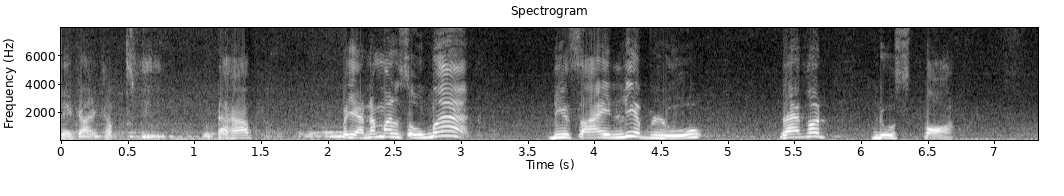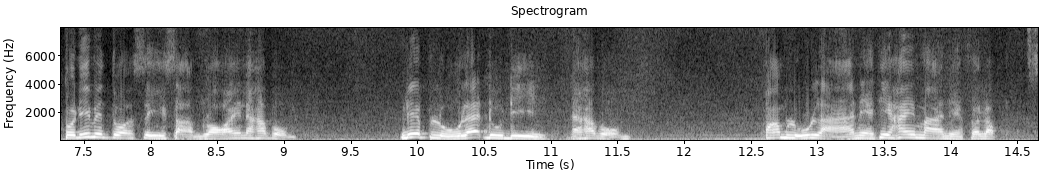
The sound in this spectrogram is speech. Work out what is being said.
ในการขับขี่นะครับ ประหยัดน้ำมันสูงมาก ดีไซน์เรียบหรู และก็ดูสปอร์ต ตัวนี้เป็นตัว C 300 นะครับผม เรียบหรูและดูดีนะครับผม ความหรูหราเนี่ยที่ให้มาเนี่ยสำหรับ C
